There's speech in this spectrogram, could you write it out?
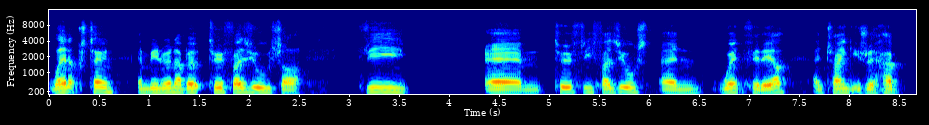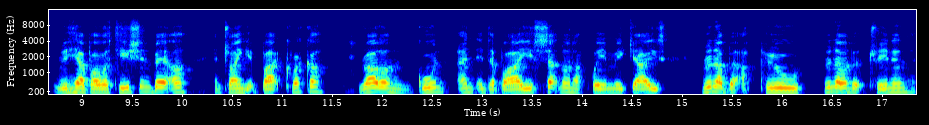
Lennoxtown and been running about two physios or three um, two, three physios and went for there and try and get his rehab, rehabilitation better and try and get back quicker rather than going into Dubai, sitting on a plane with guys, running about a pool, running about training.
